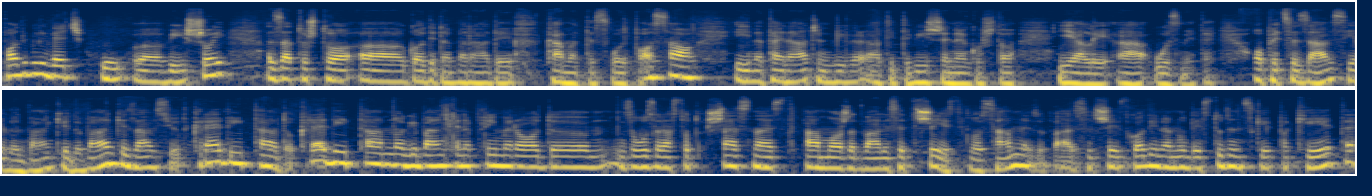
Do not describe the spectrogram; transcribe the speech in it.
podigli, već u uh, višoj, zato što uh, godinama rade kamate svoj posao i na taj način vi vratite više nego što jeli uh, uzmete. Opet se zavisi jeli od banke do banke, zavisi od kredita do kredita. Mnoge banke, na primjer, od, za uzrast od 16 pa možda 26 ili 18 do 26 godina nude studentske pakete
